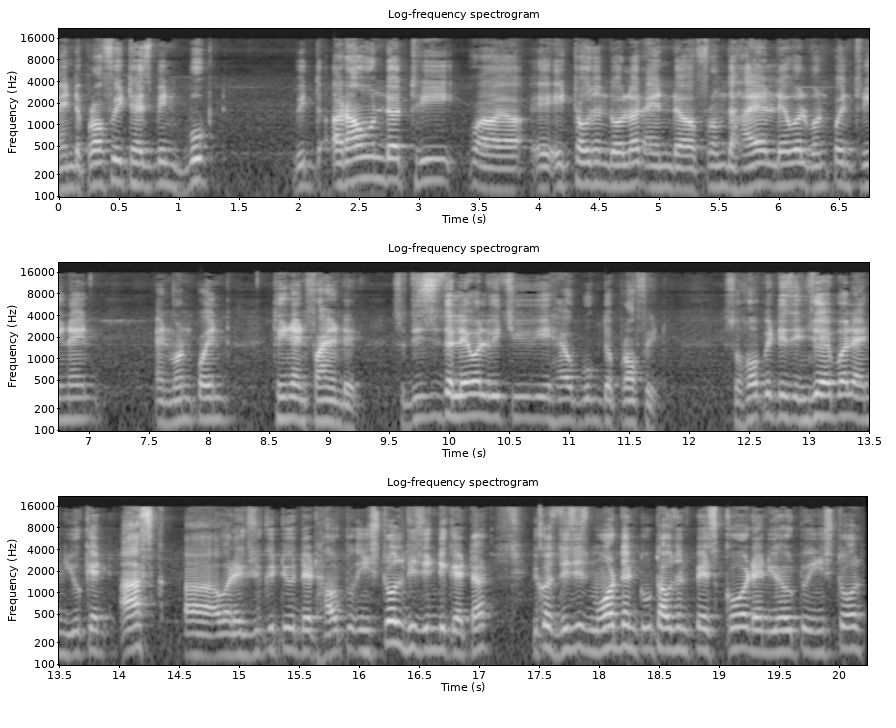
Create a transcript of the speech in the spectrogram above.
And the profit has been booked with around three uh, eight thousand dollar and uh, from the higher level 1.39 and 1.39500 so this is the level which we have booked the profit so hope it is enjoyable and you can ask uh, our executive that how to install this indicator because this is more than 2000 page code and you have to install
